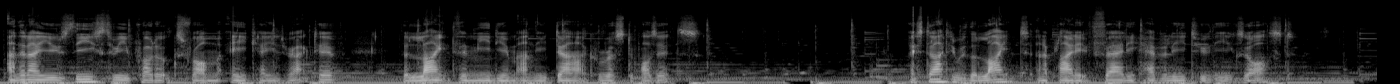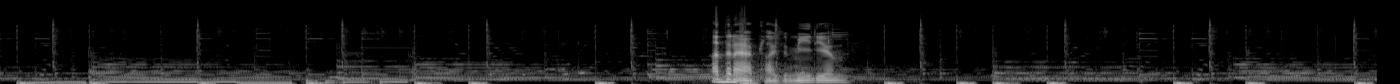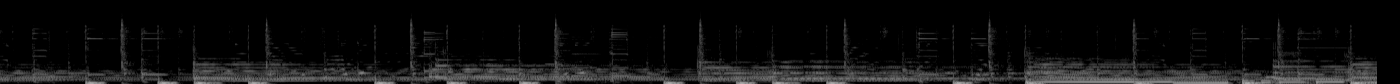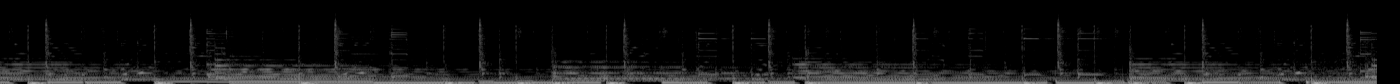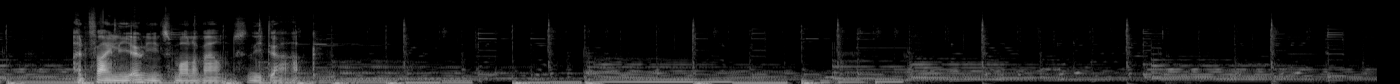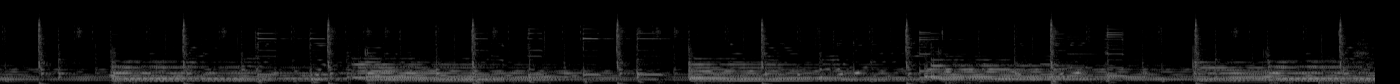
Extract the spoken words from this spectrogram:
And then I use these three products from AK Interactive, the light, the medium and the dark rust deposits. I started with the light and applied it fairly heavily to the exhaust. And then I applied the medium and finally only in small amounts the dark.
